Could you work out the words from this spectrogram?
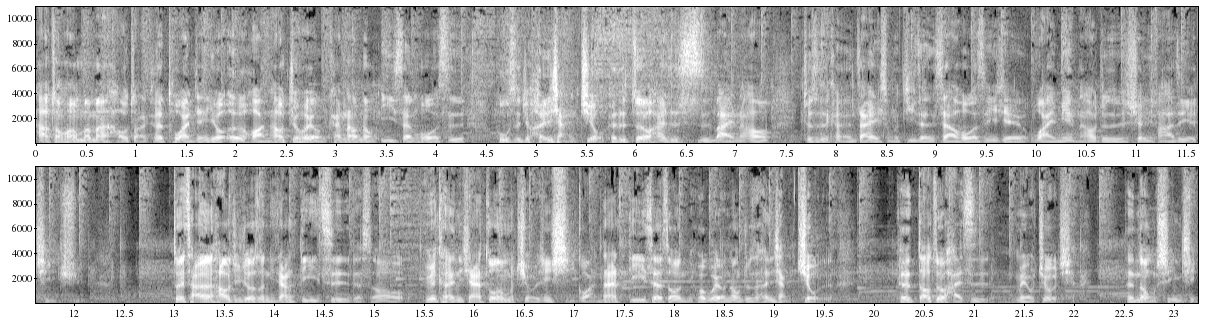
他状况慢慢好转，可是突然间又恶化，然后就会有看到那种医生或者是护士就很想救，可是最后还是失败，然后就是可能在什么急诊室啊，或者是一些外面，然后就是宣发自己的情绪。所以才很好奇，就是说你这样第一次的时候，因为可能你现在做那么久已经习惯，但是第一次的时候，你会不会有那种就是很想救的，可是到最后还是没有救起来的那种心情？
